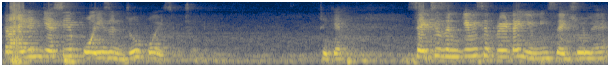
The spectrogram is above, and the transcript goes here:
ट्राइगन कैसी है? पॉइजन जो पॉइजन छोड़ेगी। ठीक है? सेक्सेस इनके भी सेपरेट है यूनिसेक्सुअल है।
